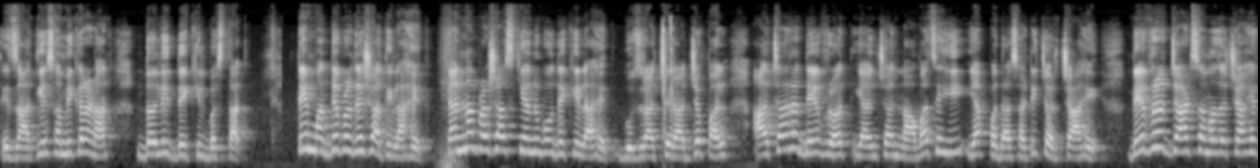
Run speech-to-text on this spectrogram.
ते जातीय समीकरणात दलित देखील बसतात. ते मध्य प्रदेशातील आहेत. त्यांना प्रशासकीय अनुभव देखील आहेत. गुजरातचे राज्यपाल आचार्य देवव्रत यांच्या नावाचेही या पदासाठी चर्चा आहे. देवव्रत जाट समाजाचे आहेत.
